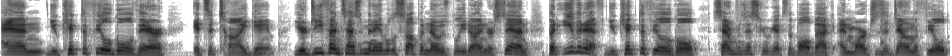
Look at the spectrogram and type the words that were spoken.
And you kick the field goal there, it's a tie game. Your defense hasn't been able to stop a nosebleed, I understand. But even if you kick the field goal, San Francisco gets the ball back and marches it down the field,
